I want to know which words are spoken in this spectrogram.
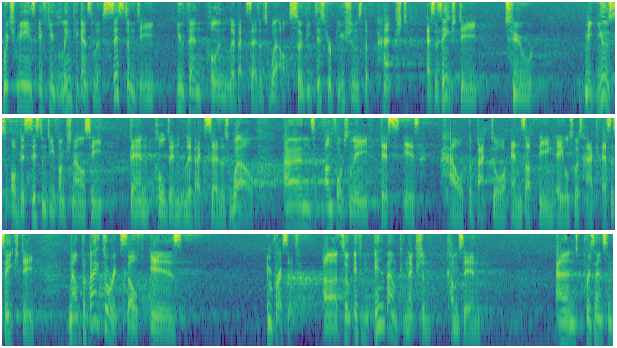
which means if you link against libsystemd, you then pull in libxz as well. So the distributions that patched SSHD to make use of this systemd functionality then pulled in libxz as well. And unfortunately, this is how the backdoor ends up being able to attack SSHD. Now, the backdoor itself is impressive. Uh, so if an inbound connection comes in and presents an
